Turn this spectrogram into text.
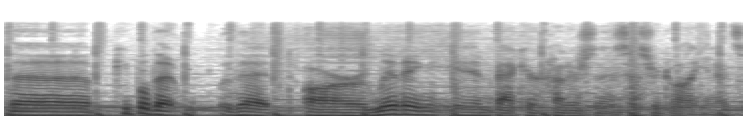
the people that, that are living in backyard cottages and accessory dwelling units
